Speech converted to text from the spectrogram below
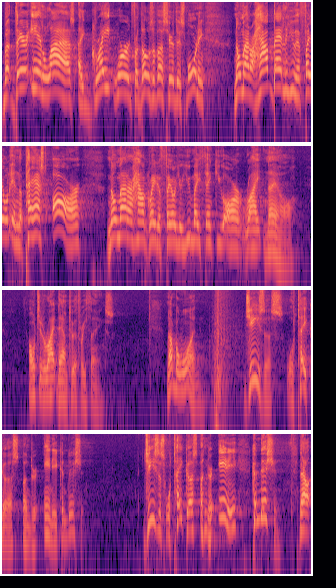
But therein lies a great word for those of us here this morning. No matter how badly you have failed in the past, or no matter how great a failure you may think you are right now, I want you to write down two or three things. Number one, Jesus will take us under any condition. Jesus will take us under any condition. Now,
